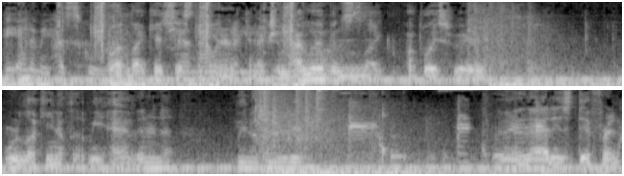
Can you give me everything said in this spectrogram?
The enemy has scored. But like, it's just the internet connection. I live in like a place where we're lucky enough that we have internet. You know I mean? Yeah, that is different.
